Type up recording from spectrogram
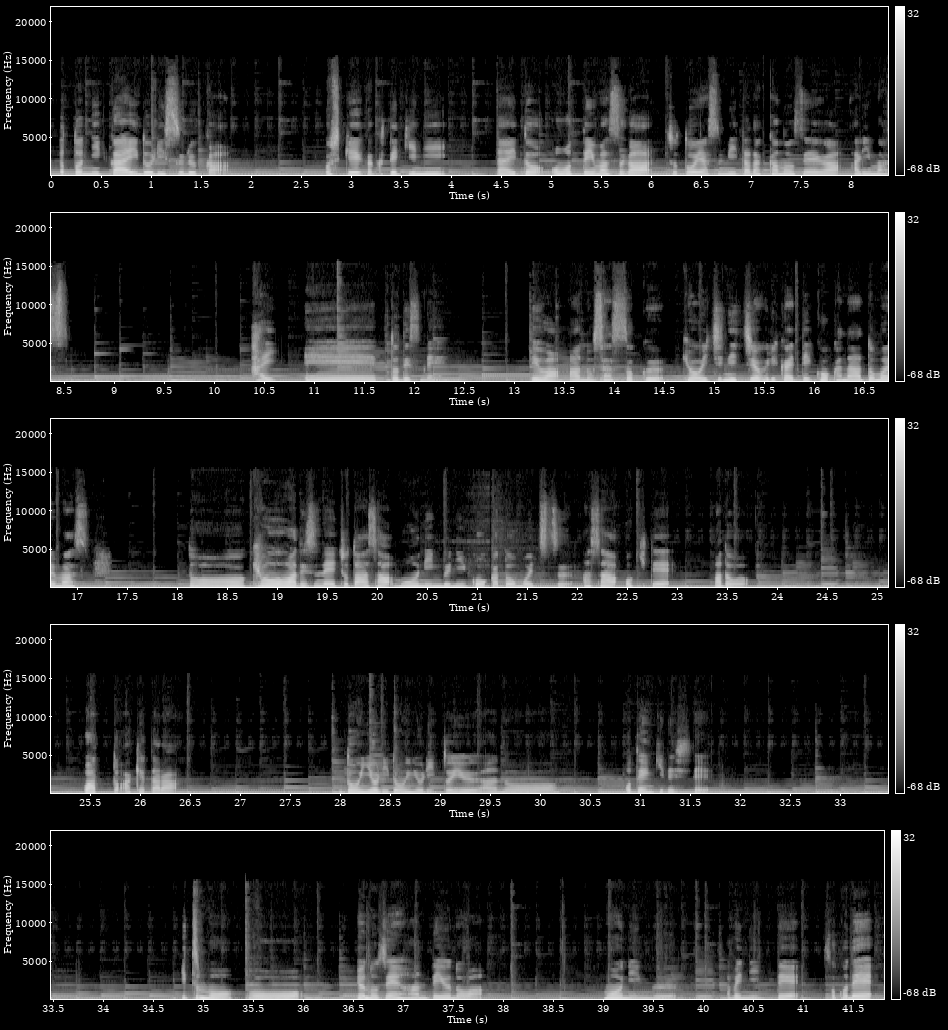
ー、ちょっと2回撮りするか、少し計画的にしたいと思っていますが、ちょっとお休みいただく可能性があります。はい。えー、っとですね。では、あの、早速、今日一日を振り返っていこうかなと思います。と、今日はですね、ちょっと朝、モーニングに行こうかと思いつつ、朝起きて、窓をわっと開けたら、どんよりどんよりという、あのーお天気でして、いつも、週の前半っていうのは、モーニング食べに行って、そこで、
